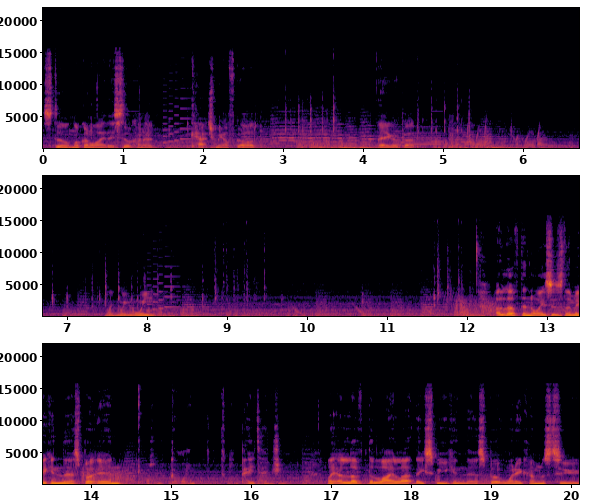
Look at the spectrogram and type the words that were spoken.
Still, not gonna lie, they still kind of catch me off guard. There you go, bud. Wing, wing, wing. I love the noises they're making this, but in oh god, pay attention. Like I love the Lylat they speak in this, but when it comes to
